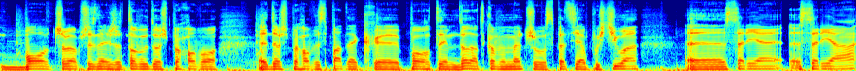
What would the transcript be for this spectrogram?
bo trzeba przyznać, że to był dość pechowo, e, dość pechowy spadek e, po tym dodatkowym meczu specja opuściła serię, serię A.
